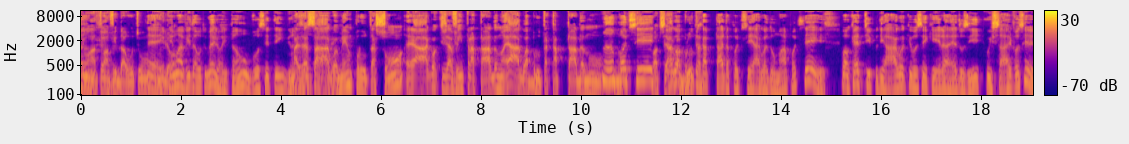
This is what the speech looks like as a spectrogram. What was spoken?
tem, uma, tem uma vida útil é, melhor. Tem uma vida útil melhor. Então você tem Mas essa água, mesmo para ultrassom, é a água que já vem tratada, não é a água bruta captada no. Não, no, pode ser. Pode ser água, água bruta, bruta captada, pode ser água do mar, pode ser qualquer tipo de água que você queira reduzir os sais, você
